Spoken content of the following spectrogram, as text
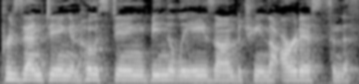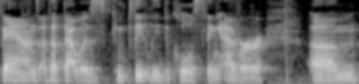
presenting and hosting, being the liaison between the artists and the fans, I thought that was completely the coolest thing ever. Um,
